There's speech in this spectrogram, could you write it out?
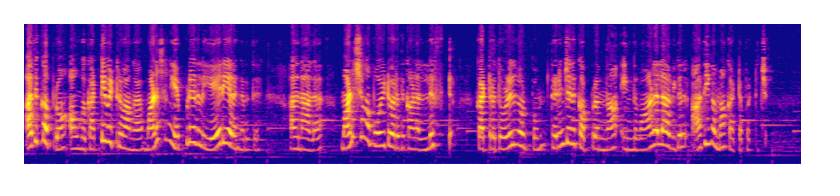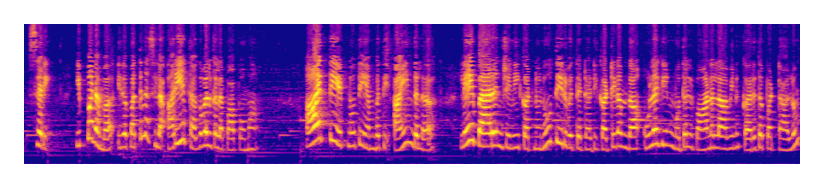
அதுக்கப்புறம் அவங்க கட்டி விட்டுருவாங்க. மனுஷங்க எப்படி அதில் ஏறி இறங்குறது? அதனால மனுஷங்க போயிட்டு வர்றதுக்கான லிஃப்ட் கட்டுற தொழில்நுட்பம் தெரிஞ்சதுக்கு அப்புறம் தான் இந்த வானலாவிகள் அதிகமாக கட்டப்பட்டுச்சு. சரி இப்போ நம்ம இதை பற்றின சில அரிய தகவல்களை பார்ப்போமா? ஆயிரத்தி எட்நூத்தி எண்பத்தி ஐந்துல லே பேரன் ஜெனி கட்டின நூத்தி இருபத்தெட்டு அடி கட்டிடம் தான் உலகின் முதல் வானலாவின்னு கருதப்பட்டாலும்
